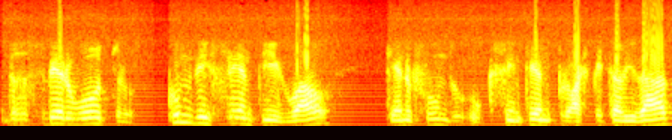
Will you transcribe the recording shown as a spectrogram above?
de receber o outro como diferente e igual, que é no fundo o que se entende por hospitalidade,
